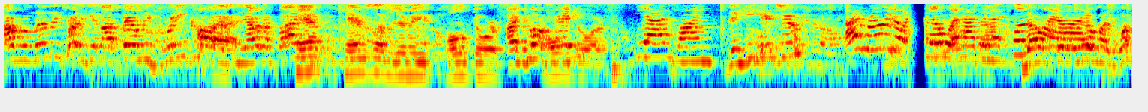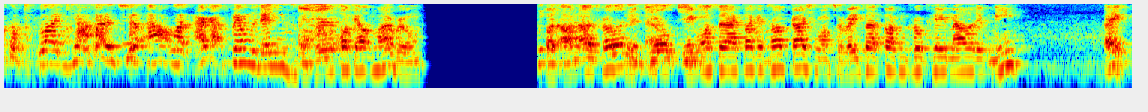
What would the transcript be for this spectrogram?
I'm literally trying to get my family green cards and y'all are fighting. Cam, Cam's on Jimmy. Hold door. Are you okay? Hold door. Yeah, I'm fine. Did he hit you? I really don't know what happened. I closed No, my eyes. No, for real. Like, what the? f- Like, y'all gotta chill out. Like, I got family that needs. Get her the fuck out in my room. But I'm not trusting it now. She wants to act like a tough guy. She wants to raise that fucking croquet mallet at me. Hey,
